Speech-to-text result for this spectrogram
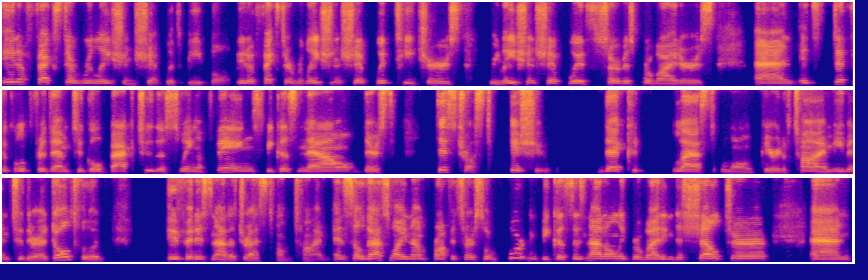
it affects their relationship with people. It affects their relationship with teachers relationship with service providers and it's difficult for them to go back to the swing of things because now there's distrust issue that could last a long period of time, even to their adulthood, if it is not addressed on time. And so that's why nonprofits are so important because it's not only providing the shelter and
